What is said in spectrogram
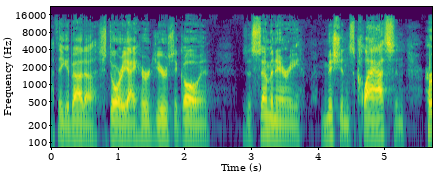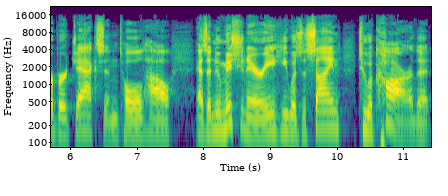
I think about a story I heard years ago. It was a seminary missions class, and Herbert Jackson told how, as a new missionary, he was assigned to a car that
